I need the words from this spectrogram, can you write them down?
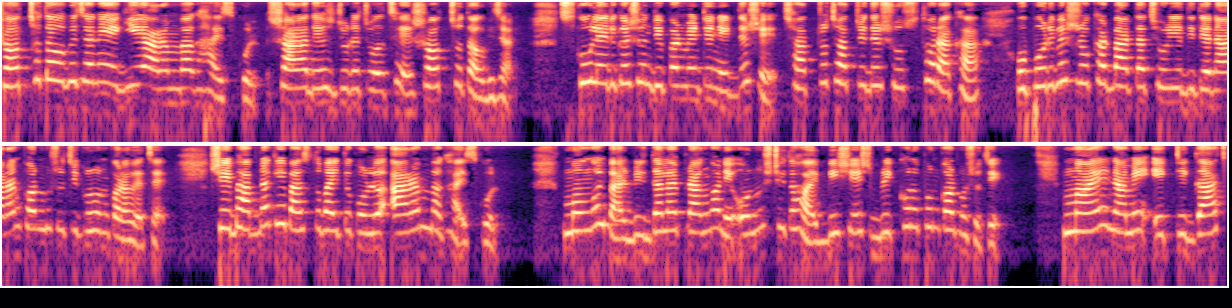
স্বচ্ছতা অভিযানে এগিয়ে আরামবাগ হাই স্কুল। সারা দেশ জুড়ে চলছে স্বচ্ছতা অভিযান। স্কুল এডুকেশন ডিপার্টমেন্টের নির্দেশে ছাত্রছাত্রীদের সুস্থ রাখা ও পরিবেশ রক্ষার বার্তা ছড়িয়ে দিতে নানান কর্মসূচি গ্রহণ করা হয়েছে। সেই ভাবনাকেই বাস্তবায়িত করল আরামবাগ হাই স্কুল। মঙ্গলবার বিদ্যালয় প্রাঙ্গণে অনুষ্ঠিত হয় বিশেষ বৃক্ষরোপণ কর্মসূচি। মায়ের নামে একটি গাছ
